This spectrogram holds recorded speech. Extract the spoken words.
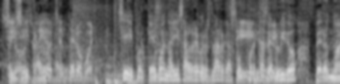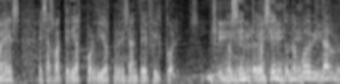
Sí, Pero sí, sonido claro, claro. ochentero, bueno. Sí, porque bueno, hay esas reverbs largas con Sí, puertas de ruido, pero no es esas baterías, por Dios, precisamente de Phil Collins. Sí. Lo siento, lo siento, no puedo evitarlo.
